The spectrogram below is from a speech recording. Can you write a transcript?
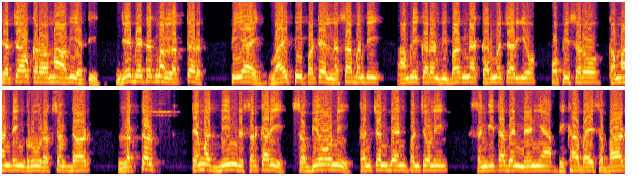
ચર્ચાઓ કરવામાં આવી હતી. જે બેઠકમાં Lakhtar, PI Y P Patel, નશાબંધી આમલીકરણ વિભાગના કર્મચારીઓ, ઓફિસરો, કમાન્ડિંગ ગૃહ રક્ષક દળ, લખતર તેમજ બિન સરકારી સભ્યોની કંચનબેન પંચોલી સંગીતાબેન મેણિયા, ભીખાભાઈ સભાડ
